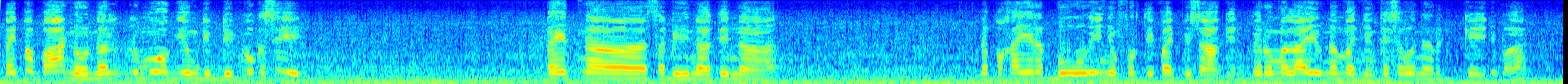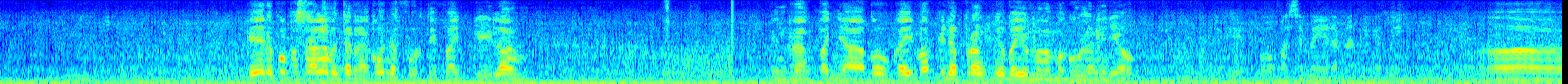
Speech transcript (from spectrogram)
kahit pa paano, na lumuwag yung dibdib ko kasi kahit na sabihin natin na napakahirap buuin yung 45k sa akin, pero malayo naman yun kasi 100k, di ba? Hmm. Kaya nagpapasalamatan ako na 45k lang. Pinrank pa niya ako. Kayo ba, pinaprank niyo ba yung mga magulang ninyo? Hindi po kasi mahirap na kami. Ah,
